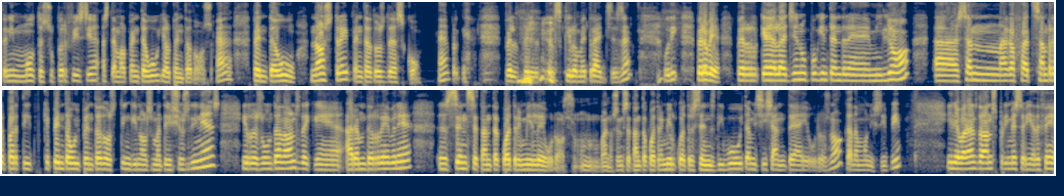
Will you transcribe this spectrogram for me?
tenim molta superfície, estem al Penta 1 i al Penta 2. Eh? Penta 1 nostre i Penta 2 d'Escó. Eh? Perquè, pel, pel, pels quilometratges, eh? Ho dic. Però bé, perquè la gent ho pugui entendre millor, eh, s'han agafat, s'han repartit que Penta 1 i Penta 2 tinguin els mateixos diners i resulta, doncs, de que ara hem de rebre eh, 174.000 euros. Mm, Bueno, 174.418 amb 60 euros, no?, cada municipi. I llavors, doncs, primer s'havia de fer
